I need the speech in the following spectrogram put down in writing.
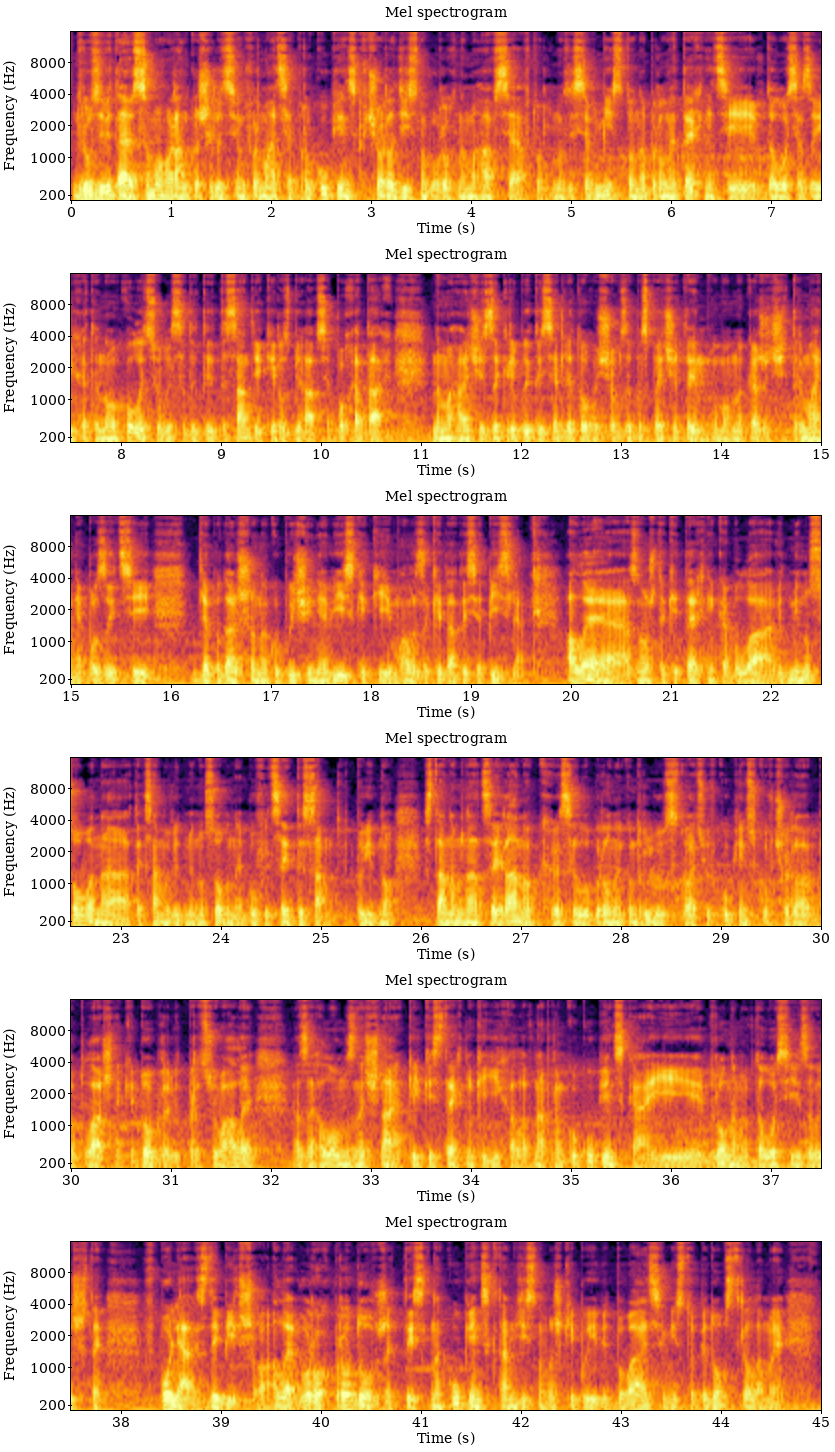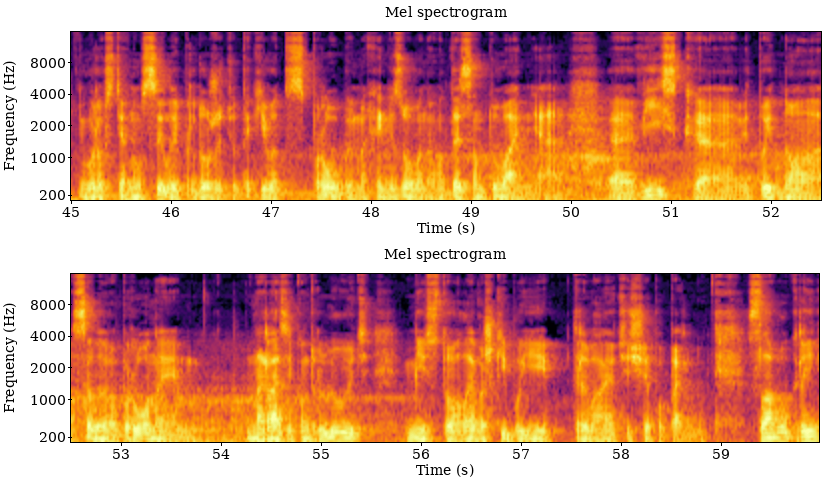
Друзі, вітаю з самого ранку. Шириться інформація про Куп'янськ. Вчора дійсно ворог намагався вторгнутися в місто. На бронетехніці вдалося заїхати на околицю, висадити десант, який розбігався по хатах, намагаючись закріпитися для того, щоб забезпечити, умовно кажучи, тримання позиції для подальшого накопичення військ, які мали закидатися після. Але знову ж таки техніка була відмінусована. Так само відмінусований був і цей десант. Відповідно, станом на цей ранок сили оборони контролюють ситуацію в Куп'янську. Вчора БПЛАшники добре відпрацювали. Загалом значна кількість техніки їхала в напрямку Куп'янська, і дронами вдалося її залишити в полях здебільшого. Але ворог продовжить тиск на Куп'янськ. Там дійсно важкі бої відбуваються. Місто під обстрілами. Ворог стягнув сили і продовжить отакі от спроби механізованого десантування е, військ. Е, Відповідно, сили оборони наразі контролюють місто, але важкі бої тривають і ще попереду. Слава Україні!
